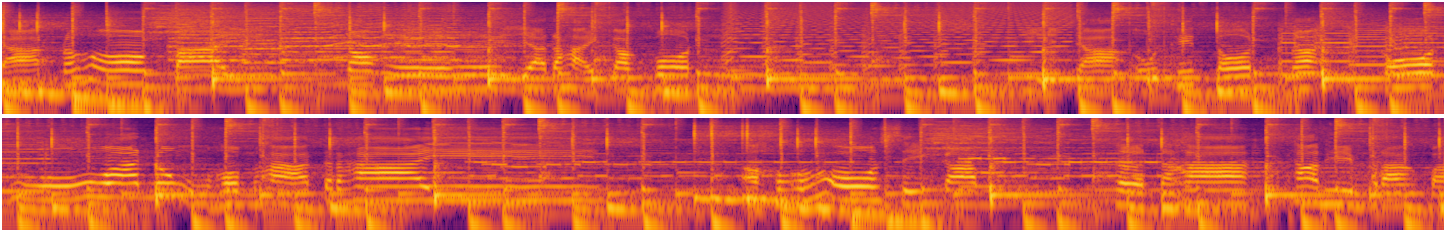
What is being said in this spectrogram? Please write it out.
จากน้องไป น้องเอ๋ยอย่าได้กังวลพี่จะอุทิศตนนะโกดหัวนุ่งห่มผ้าไตรอโหสิกรรมเถิดนาถ้าพี่พรางไป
